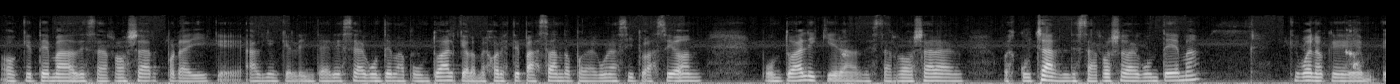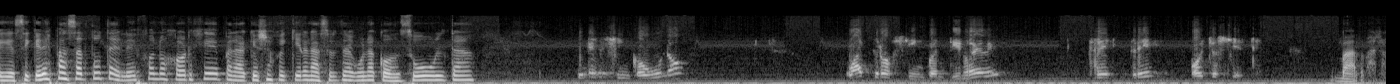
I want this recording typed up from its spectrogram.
o qué tema desarrollar por ahí, que alguien que le interese algún tema puntual, que a lo mejor esté pasando por alguna situación puntual y quiera desarrollar o escuchar el desarrollo de algún tema. Que bueno, que eh, si querés pasar tu teléfono, Jorge, para aquellos que quieran hacerte alguna consulta. 51 459 3387. Bárbaro.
